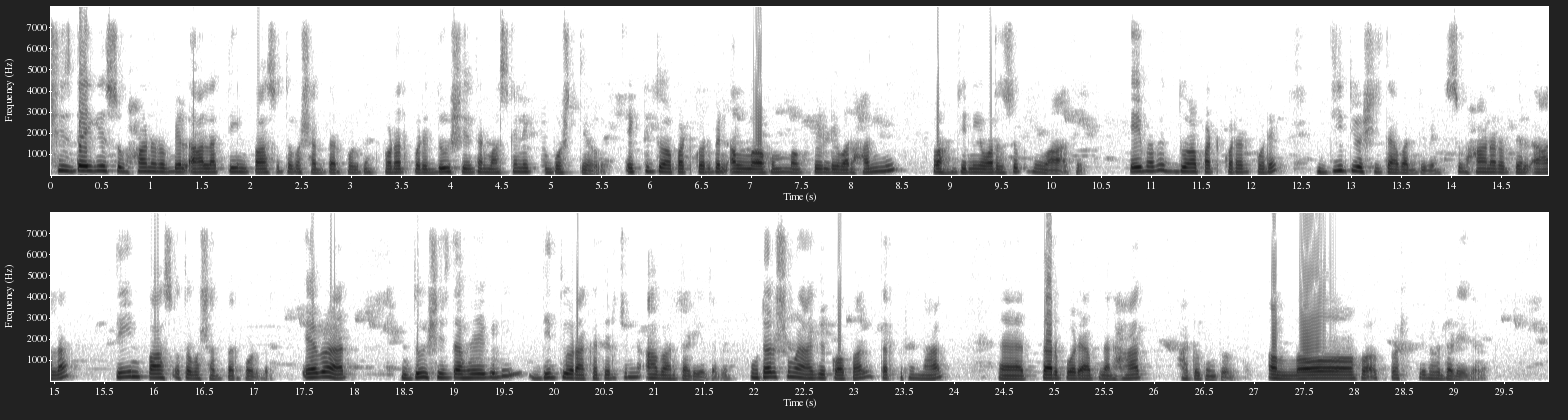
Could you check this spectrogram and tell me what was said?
সিজদায় গিয়ে সুবহান রব্বিল আলা তিন, পাঁচ অথবা সাতবার পড়বেন। পড়ার পরে দুই সিজদার মাঝখানে একটু বসতে হবে। একটি দোয়া পাঠ করবেন আল্লাহ আল্লাহুম্মা গফিরলি ওয়ারহামনি ওয়াহদিনি ওয়ারজুকনি ওয়াআফি এইভাবে দোয়া পাঠ করার পরে দ্বিতীয় সিজদা আবার দিবেন। সুবহান রব্বিল আলা, তিন, পাঁচ অথবা সাতবার পড়বেন। এবার দুই সিজদা হয়ে গেলে দ্বিতীয় রাকাতের জন্য আবার দাঁড়িয়ে যাবেন। ওঠার সময় আগে কপাল, তারপরে নাক তারপরে আপনার হাত, হাঁটু কিন্তু আল্লাহ আকবার, এভাবে দাঁড়িয়ে যাবে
